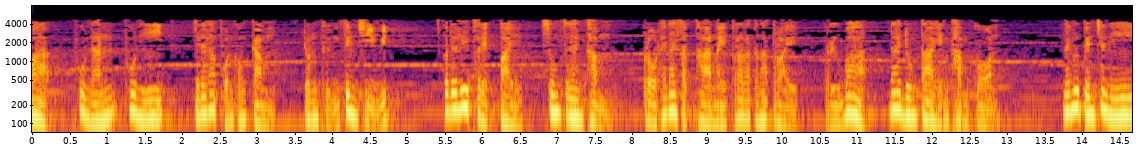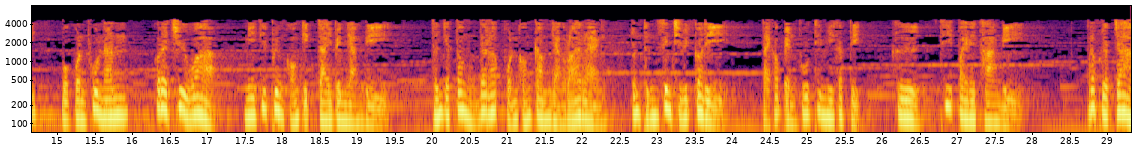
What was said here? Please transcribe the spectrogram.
ว่า ผู้นั้นผู้นี้จะได้รับผลของกรรมจนถึงสิ้นชีวิต ก็ได้รีบเสด็จไปทรงแสดงธรรมโปรดให้ได้ศรัทธาในพระรัตนตรัย หรือว่า ได้ดวงตาเห็นธรรมก่อน และเมื่อเป็นเช่นนี้บุคคลผู้นั้นก็ได้ชื่อว่ามีที่พึ่งของจิตใจเป็นอย่างดี ถึงจะต้องได้รับผลของกรรมอย่างร้ายแรงจนถึงสิ้นชีวิตก็ดี แต่ก็เป็นผู้ที่มีคติ คือที่ไปในทางดี พระพุทธเจ้า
